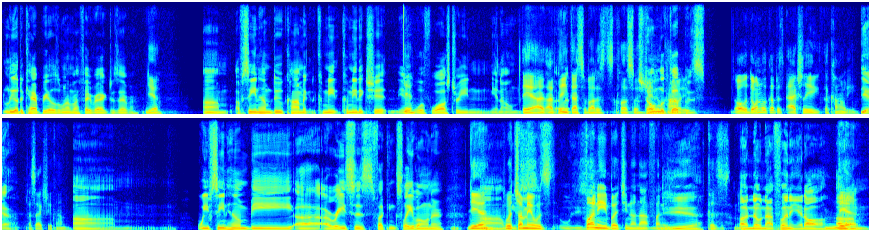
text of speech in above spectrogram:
Leo DiCaprio is one of my favorite actors ever. Yeah. Um, I've seen him do comic comedic, comedic shit. you know, Yeah. Wolf Wall Street, and you know, Yeah, I, I think that's about as close as Don't Look comedy. Up is Oh, Don't Look Up is actually a comedy. yeah. That's actually a comedy. Um, we've seen him be uh, a racist fucking slave owner. Yeah, Uh, which I mean was funny, but you know, not funny Yeah. because Uh, no, not funny at all. Yeah. Um,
